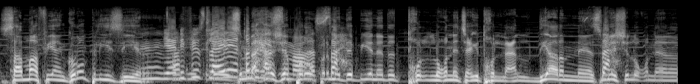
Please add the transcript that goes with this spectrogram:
ça m'a fait un grand plaisir يعني في وصل تسمى حاجة propre ماذا بيا أنا تدخل الاغنيه تاعي يدخل عند ديار الناس ماشي الاغنيه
